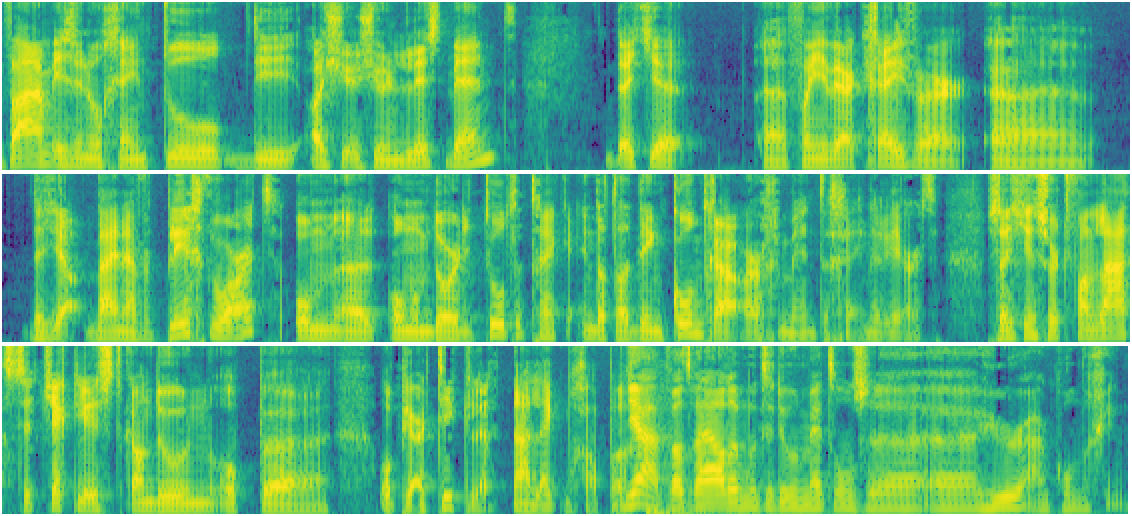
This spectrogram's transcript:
waarom is er nog geen tool die, als je een journalist bent... dat je eh, van je werkgever... eh, dat je bijna verplicht wordt om, eh, om hem door die tool te trekken... en dat dat ding contra-argumenten genereert. Zodat je een soort van laatste checklist kan doen op, op je artikelen. Nou, lijkt me grappig. ja, wat wij hadden moeten doen met onze eh, huuraankondiging.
